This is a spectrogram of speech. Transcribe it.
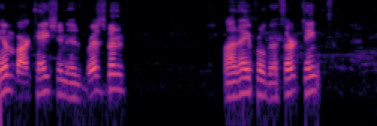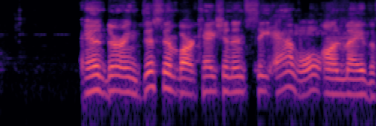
embarkation in Brisbane on April the 13th and during disembarkation in Seattle on May the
